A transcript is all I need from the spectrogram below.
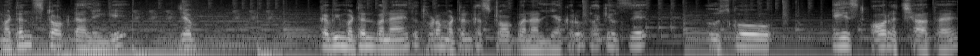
मटन स्टॉक डालेंगे। जब कभी मटन बनाए तो थोड़ा मटन का स्टॉक बना लिया करो, ताकि उससे उसको टेस्ट और अच्छा आता है।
